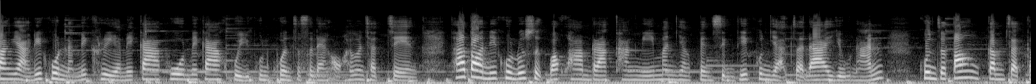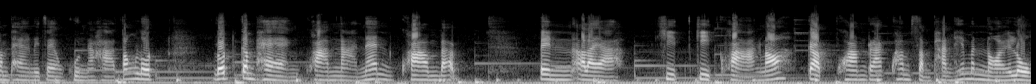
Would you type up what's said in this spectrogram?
บางอย่างที่คุณนะไม่เคลียร์ไม่กล้าพูดไม่กล้าคุยคุณควรจะแสดงออกให้มันชัดเจน ถ้าตอนนี้คุณรู้สึกว่าความรักครั้งนี้มันยังเป็นสิ่งที่คุณอยากจะได้อยู่นั้น คุณจะต้องกำจัดกำแพงในใจของคุณนะคะ ต้องลดลดกำแพง ความหนาแน่น ความแบบเป็นอะไรอะ ขีดกีดขวางเนาะกับความรักความสัมพันธ์ให้มันน้อยลง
